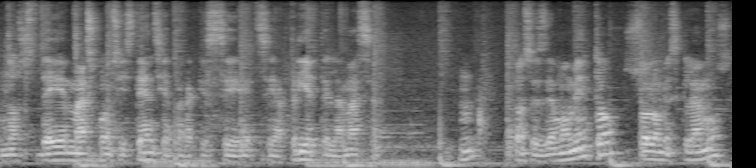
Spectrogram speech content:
nos dé más consistencia, para que se, se apriete la masa. Entonces, de momento, solo mezclamos.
